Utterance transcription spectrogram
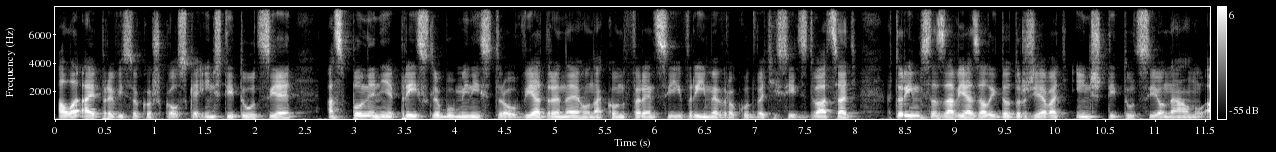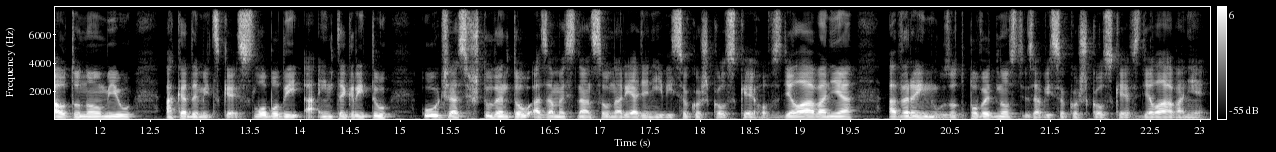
ale aj pre vysokoškolské inštitúcie a splnenie prísľubu ministrov vyjadreného na konferencii v Ríme v roku 2020, ktorým sa zaviazali dodržiavať inštitucionálnu autonómiu, akademické slobody a integritu, účasť študentov a zamestnancov na riadení vysokoškolského vzdelávania a verejnú zodpovednosť za vysokoškolské vzdelávanie.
